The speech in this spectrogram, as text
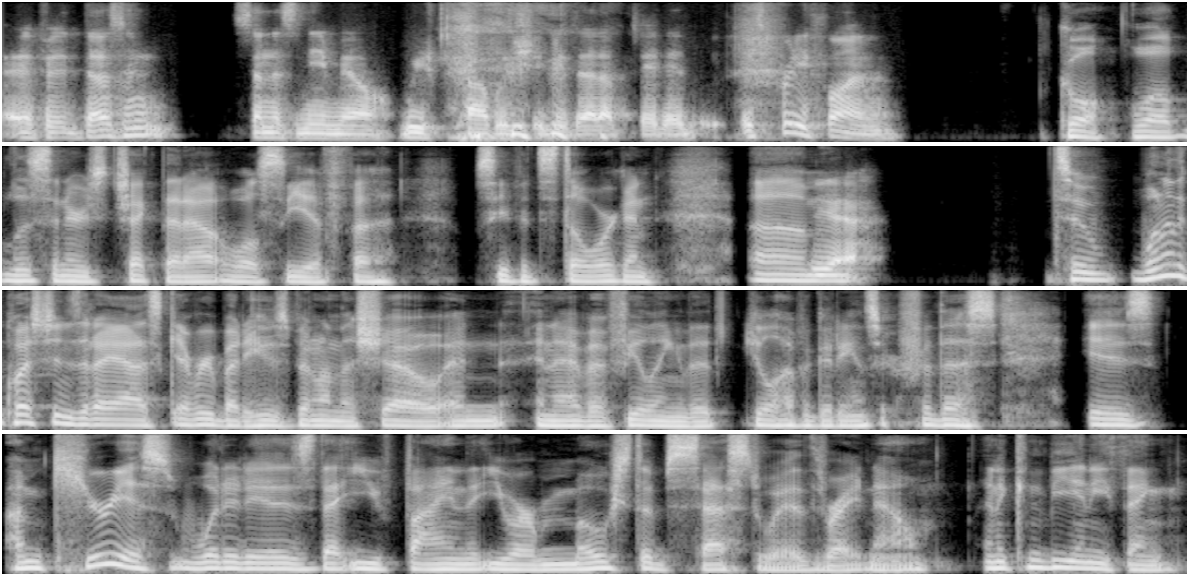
if it doesn't, send us an email. We probably should get that updated. It's pretty fun. Cool. Well, listeners, check that out. We'll see if uh, see if it's still working. Um, yeah so one of the questions that I ask everybody who's been on the show, and and I have a feeling that you'll have a good answer for this, is I'm curious what it is that you find that you are most obsessed with right now, and it can be anything.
